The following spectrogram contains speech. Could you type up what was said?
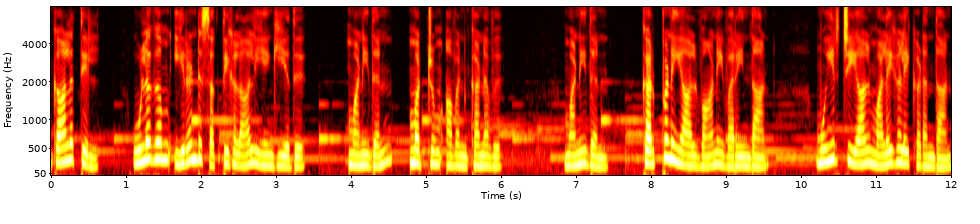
காலத்தில் உலகம் இரண்டு சக்திகளால் இயங்கியது மனிதன் மற்றும் அவன் கனவு. மனிதன் கற்பனையால் வானை வரைந்தான் முயற்சியால் மலைகளை கடந்தான்.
